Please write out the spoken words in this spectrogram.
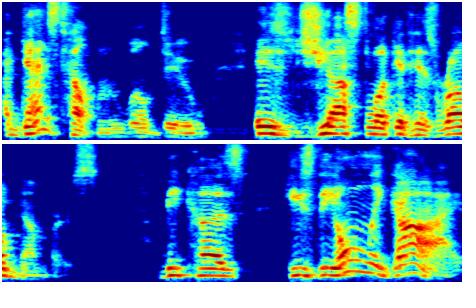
against Helton will do is just look at his road numbers because he's the only guy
